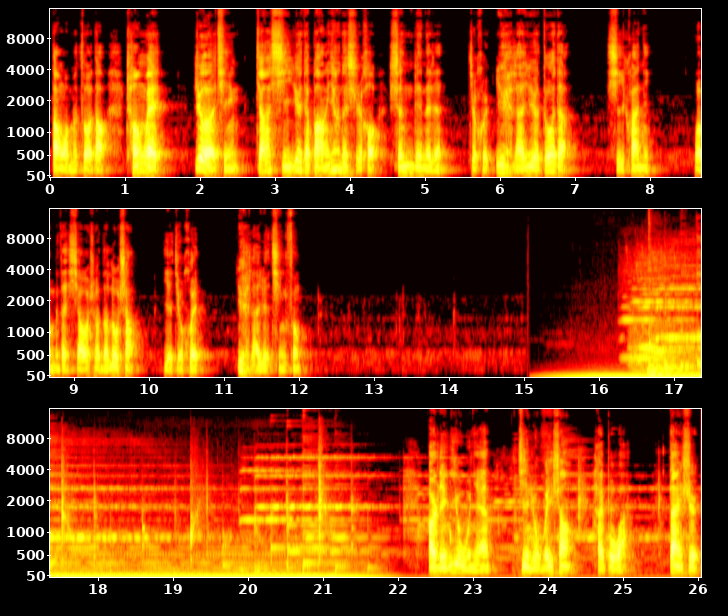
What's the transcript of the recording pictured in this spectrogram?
当我们做到成为热情加喜悦的榜样的时候，身边的人就会越来越多的喜欢你，我们在销售的路上也就会越来越轻松。二零一五年进入微商还不晚，但是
